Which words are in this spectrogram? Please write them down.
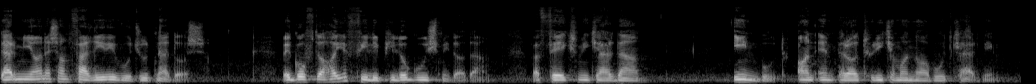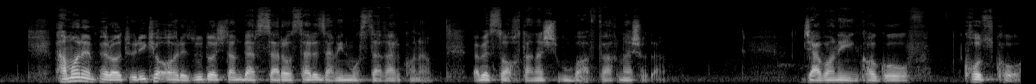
در میانشان فقیری وجود نداشت. به گفته های فیلیپیلو گوش می دادم و فکر می کردم این بود آن امپراتوری که ما نابود کردیم. همان امپراتوری که آرزو داشتم در سراسر زمین مستقر کنم و به ساختنش موفق نشدم. جوان اینکا گفت کوزکو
